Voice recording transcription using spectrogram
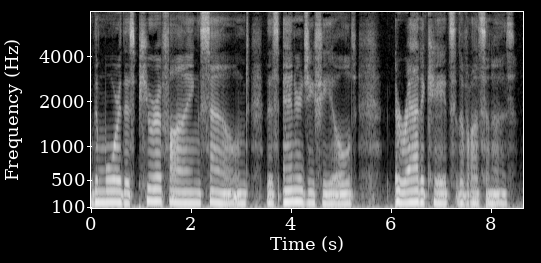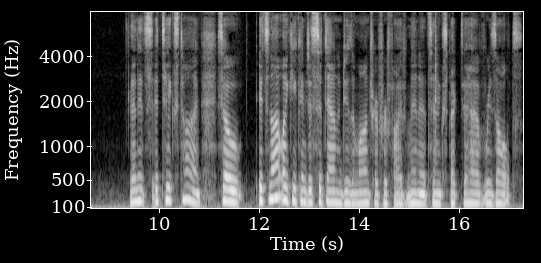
the more this purifying sound, this energy field, eradicates the vasanas. And it's it takes time. So it's not like you can just sit down and do the mantra for five minutes and expect to have results.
